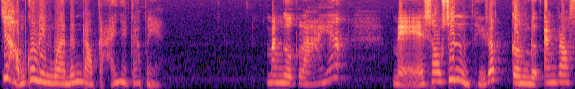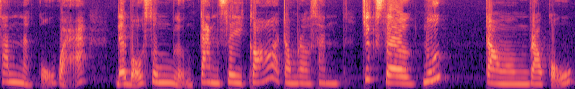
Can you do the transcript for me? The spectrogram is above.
chứ không có liên quan đến rau cải nha các mẹ. Mà ngược lại á mẹ sau sinh thì rất cần được ăn rau xanh là củ quả để bổ sung lượng canxi có ở trong rau xanh chất xơ nước trong rau củ.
